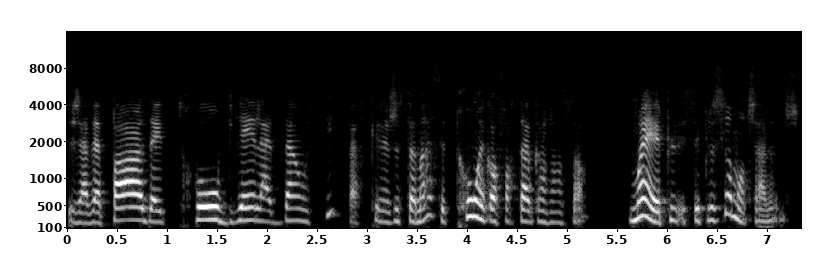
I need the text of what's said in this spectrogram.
j'avais peur d'être trop bien là-dedans aussi parce que justement, c'est trop inconfortable quand j'en sors. Moi, c'est plus ça mon challenge.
